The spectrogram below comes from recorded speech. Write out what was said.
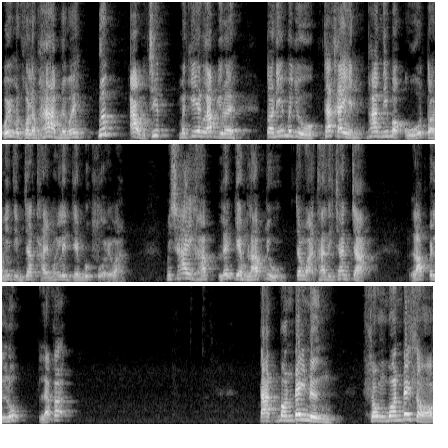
อุ้ยมันคนละภาพเลยเว้ยปุ๊บ อ้าวชิปเมื่อกี้ยังรับอยู่เลย ตอนนี้มาอยู่ ถ้าใครเห็นภาพนี้บอกโอ้ตอนนี้ทีมชาติไทยมันเล่นเกมลุกสวยว่ะ ไม่ใช่ครับ เล่นเกมรับอยู่ จังหวะทาร์ติชันจากรับเป็นลุกแล้วก็ ตัดบอลได้หนึ่งส่งบอลได้สอง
